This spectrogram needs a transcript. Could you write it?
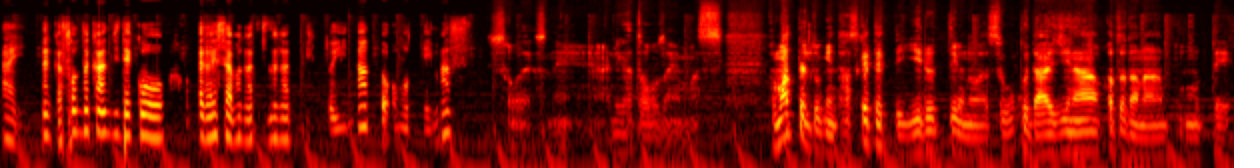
はい。なんかそんな感じでこう、お互い様がつながっていくといいなと思っています。そうですね。ありがとうございます。困ってる時に助けてって言えるっていうのはすごく大事なことだなと思って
